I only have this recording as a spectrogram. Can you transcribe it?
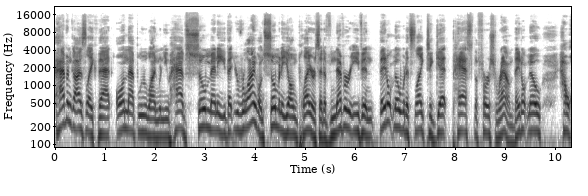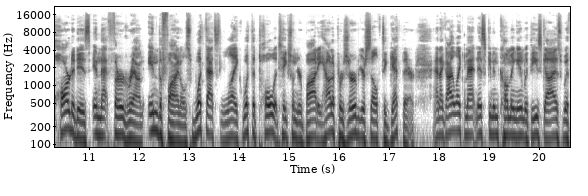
having guys like that on that blue line when you have so many that you're relying on so many young players that have never even they don't know what it's like to get past the first round. They don't know how hard it is in that third round in the finals, what that's like, what the toll it takes on your body, how to preserve yourself to get there. And a guy like Matt Niskanen coming in with these guys with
